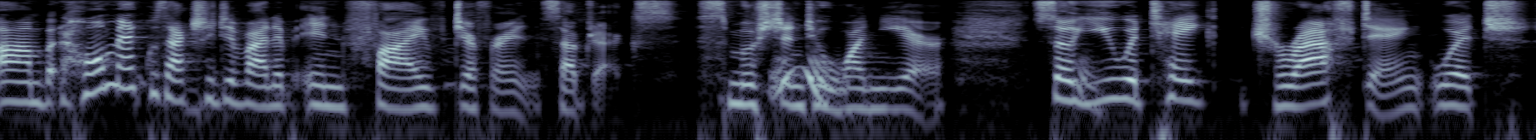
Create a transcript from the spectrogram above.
Um, but home ec was actually divided in five different subjects, smooshed Ooh. into one year. So Ooh. you would take drafting, which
